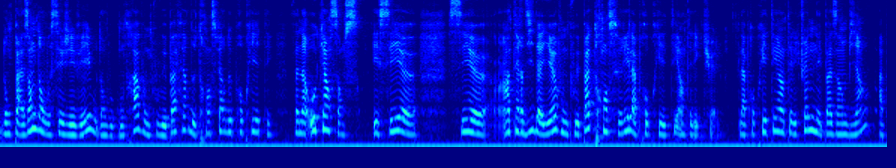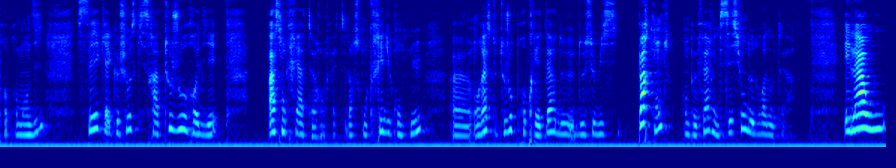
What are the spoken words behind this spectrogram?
Donc par exemple dans vos CGV ou dans vos contrats, vous ne pouvez pas faire de transfert de propriété. Ça n'a aucun sens. Et c'est euh, euh, interdit d'ailleurs, vous ne pouvez pas transférer la propriété intellectuelle. La propriété intellectuelle n'est pas un bien à proprement dit, c'est quelque chose qui sera toujours relié à son créateur en fait. Lorsqu'on crée du contenu, on reste toujours propriétaire de celui-ci. Par contre, on peut faire une cession de droit d'auteur. Et là où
